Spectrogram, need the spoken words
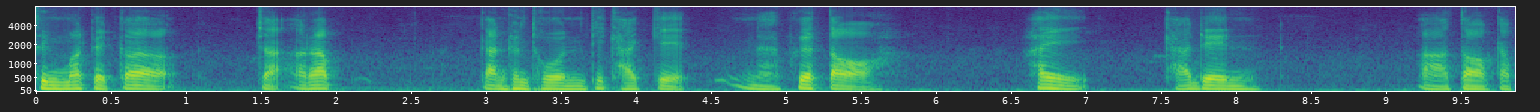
ซึ่ง MOSFET ก็จะรับการคอนโทรลที่ขาเกตนะเพื่อต่อให้ ขาเดนต่อกับ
